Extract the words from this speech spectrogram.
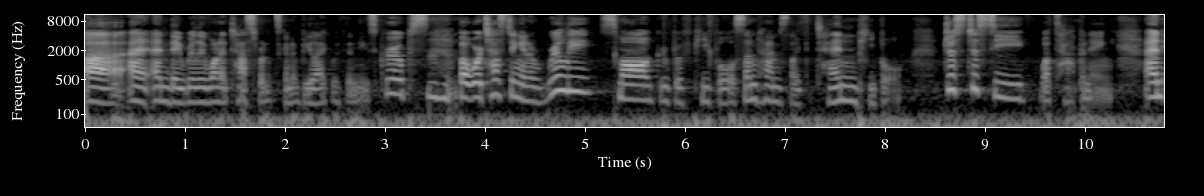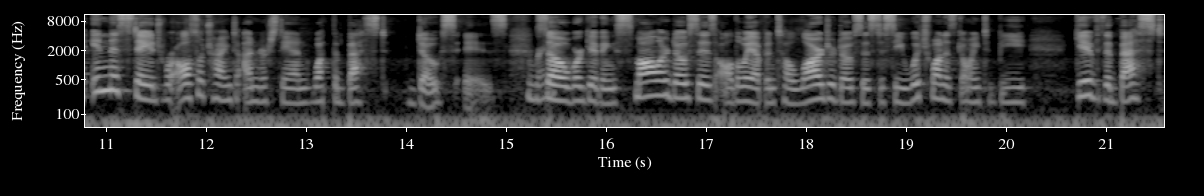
uh, and, and they really want to test what it's going to be like within these groups. But we're testing in a really small group of people, sometimes like 10 people, just to see what's happening. And in this stage, we're also trying to understand what the best dose is. Right. So we're giving smaller doses all the way up until larger doses to see which one is going to be give the best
